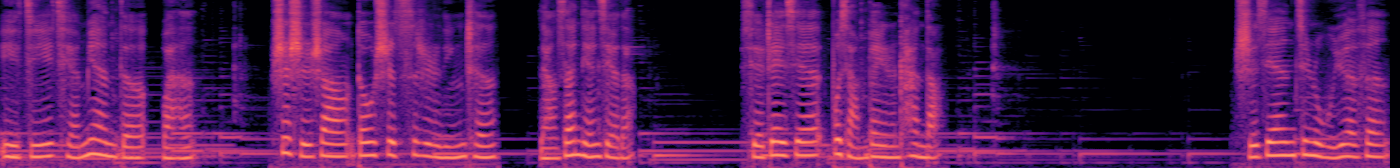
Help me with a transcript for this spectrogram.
以及前面的晚，事实上都是次日凌晨两三点写的。写这些不想被人看到，时间进入五月份，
